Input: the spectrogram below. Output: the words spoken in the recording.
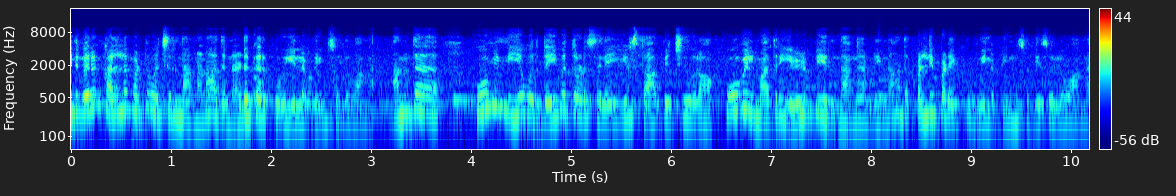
இது வெறும் கல்லை மட்டும் வச்சுருந்தாங்கன்னா அது நடுக்கர் கோயில் அப்படின்னு சொல்லுவாங்க. அந்த கோவில்லையே ஒரு தெய்வத்தோட சிலையையும் ஸ்தாபித்து ஒரு கோவில் மாதிரி எழுப்பி இருந்தாங்க அப்படின்னா அந்த பள்ளிப்படை கோவில் அப்படின்னு சொல்லி சொல்லுவாங்க.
